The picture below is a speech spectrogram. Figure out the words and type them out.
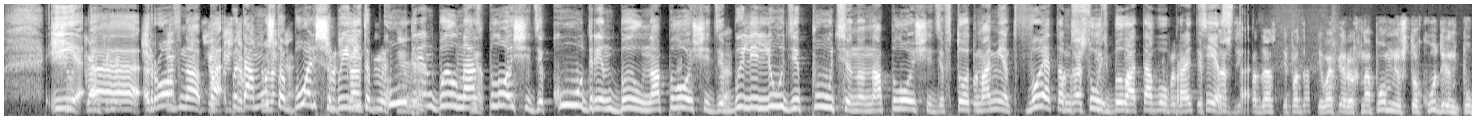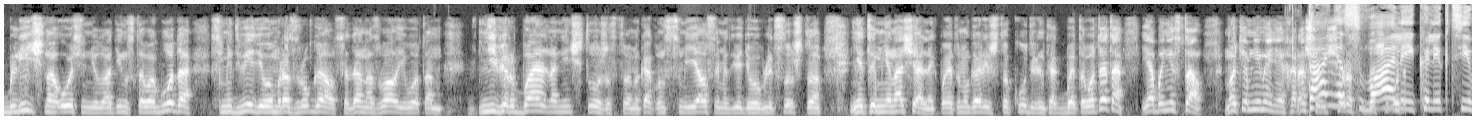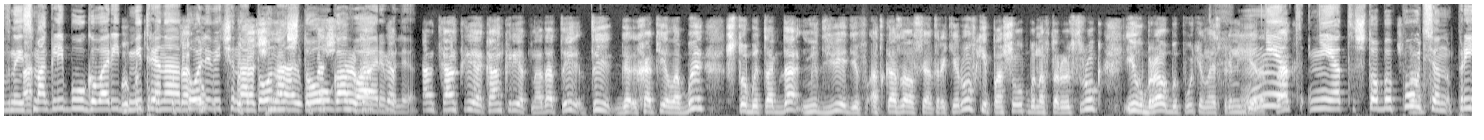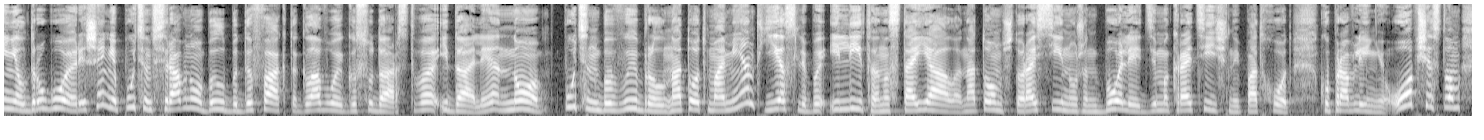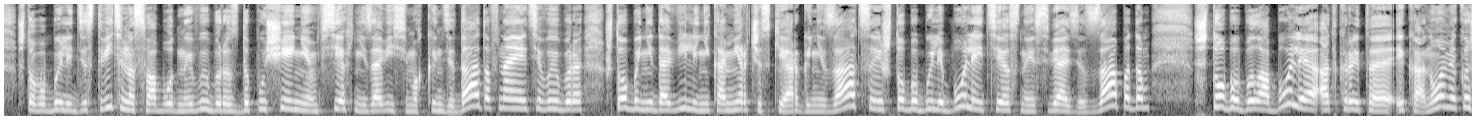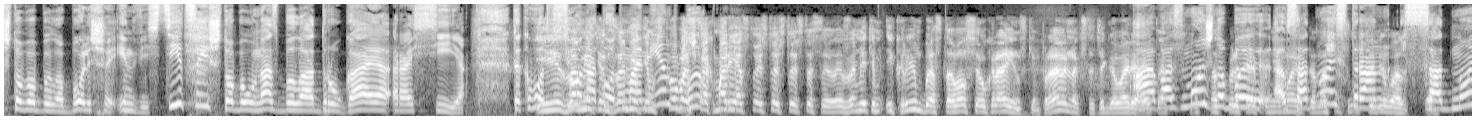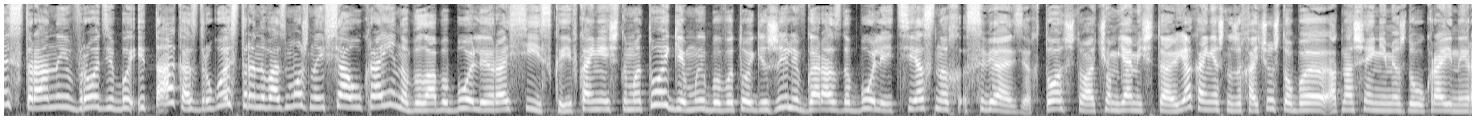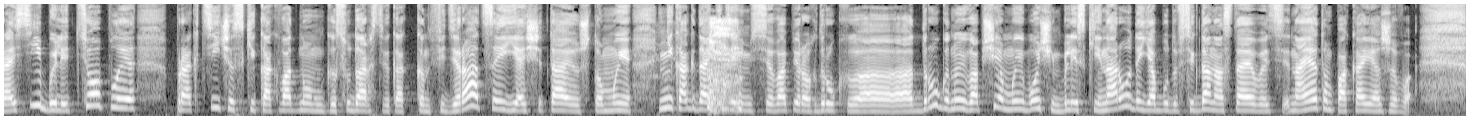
И э, ровно по, потому, что больше бы элита... Кудрин был на Нет. площади, Кудрин был на площади, были люди Путина на площади в тот момент. В этом Подожди, суть была того подожди, протеста. Подожди, подожди, подожди. Во-первых, напомню, что Кудрин публично осенью 2011 года с Медведевым разругался, да, назвал его там невербально ничтожеством, и как он смеялся Медведеву в лицо, что не ты мне начальник, поэтому говорит, что Кудрин как бы это вот это, я бы не стал. Но тем не менее, хорошо. Таня с Валей коллективные а, смогли бы уговорить Дмитрия Анатольевича на то, на что уговаривали. Конкретно, конкретно, да, ты, ты хотела бы, чтобы тогда Медведев отказался от рокировки, пошел бы на второй срок и убрал бы Путина из премьера. Нет, так? нет, чтобы что? Путин принял другое решение, Путин все равно был бы де-факто главой государства и далее, но Путин бы выбрал на тот момент, если бы элита настояла на том, что России нужен более демократичный подход к управлению обществом, чтобы были действительно свободные выборы с допущением всех независимых кандидатов на эти выборы, чтобы не давили некоммерческие организации, чтобы были более тесные связи с Западом, чтобы была более открытая экономика, чтобы было больше инвестиций, чтобы у нас была другая Россия. Так вот, и все на тот заметим, в скобочках, был... Мария, стой, стой, стой, стой, стой, заметим, и Крым бы оставался украинским, правильно, кстати говоря? А это, возможно бы, понимаю, с одной, стороны, с одной стороны, вроде бы и так, а с другой стороны, возможно, и вся Украина была бы более российской, и в конечном итоге мы бы в итоге жили в гораздо более тесных связях. То, что, о чем я мечтаю. Я, конечно же, хочу, чтобы отношения между Украиной и Россией были теплые, практически как в одном государстве, как конфедерации. Я считаю, что мы никогда не денемся, во-первых, друг э, от друга, ну и вообще мы очень близкие народы, я буду всегда настаивать на этом, пока я жива.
